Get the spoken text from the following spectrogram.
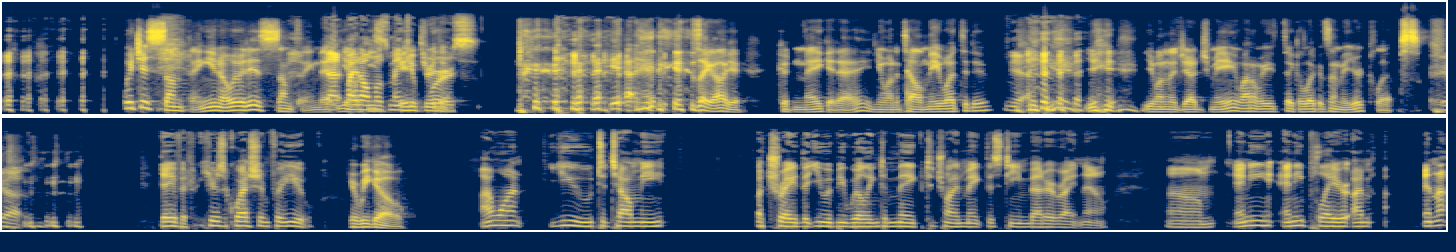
which is something. You know, it is something that that might know, almost make it through the- worse. yeah, it's like, oh, you couldn't make it, eh? And you want to tell me what to do? Yeah. you, you want to judge me? Why don't we take a look at some of your clips? yeah. David, here's a question for you. Here we go. I want you to tell me a trade that you would be willing to make to try and make this team better right now. Um, any any player I'm and I,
